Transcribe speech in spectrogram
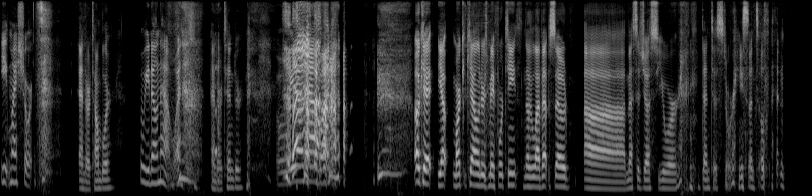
Eat my shorts. and our Tumblr we don't have one. and our Tinder? we don't have one. Okay, yep. Mark your calendars, May 14th, another live episode. Uh, message us your dentist stories until then.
